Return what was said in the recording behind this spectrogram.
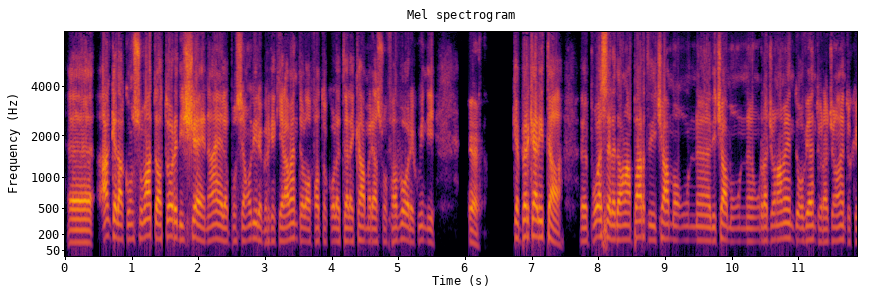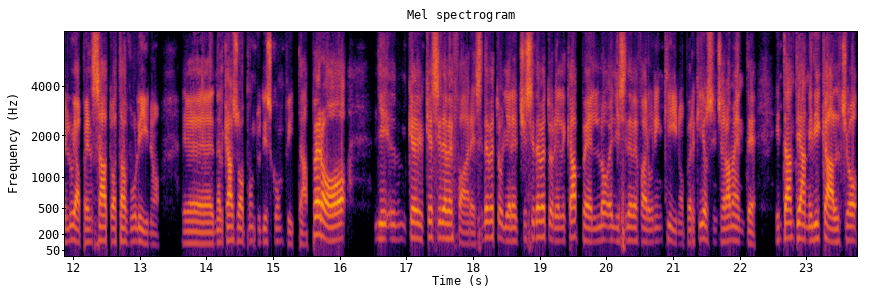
eh, anche da consumato attore di scena, eh, lo possiamo dire perché chiaramente lo ha fatto con le telecamere a suo favore, quindi certo. che per carità eh, può essere da una parte diciamo, un, diciamo un, un, ragionamento, ovviamente un ragionamento che lui ha pensato a tavolino eh, nel caso appunto di sconfitta, però gli, che, che, si deve fare? Si deve togliere, ci si deve togliere il cappello e gli si deve fare un inchino, perché io sinceramente in tanti anni di calcio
